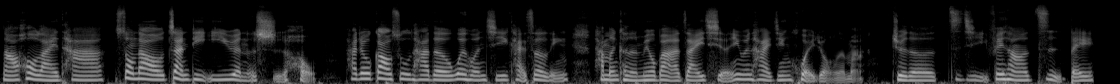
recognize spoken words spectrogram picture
然后后来他送到战地医院的时候，他就告诉他的未婚妻凯瑟琳，他们可能没有办法在一起了，因为他已经毁容了嘛。觉得自己非常的自卑，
